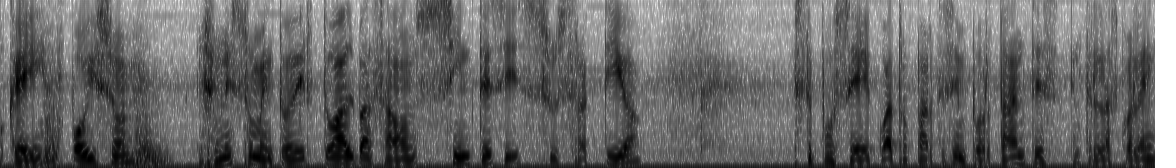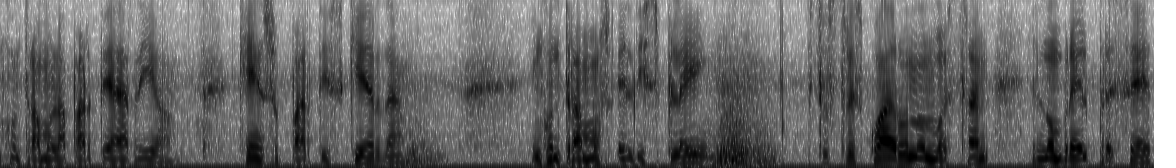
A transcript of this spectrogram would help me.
Ok, Poison es un instrumento virtual basado en síntesis sustractiva. Este posee cuatro partes importantes, entre las cuales encontramos la parte de arriba, que en su parte izquierda encontramos el display. Estos tres cuadros nos muestran el nombre del preset.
